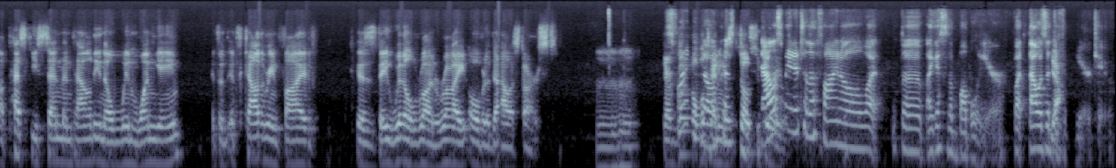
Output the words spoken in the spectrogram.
a pesky send mentality, and they'll win one game. It's a, it's Calgary in five because they will run right over the Dallas Stars. Mhm. Their It's funny though, because is so superior. Dallas made it to the final. What the I guess the bubble year, but that was a Yeah. different year too.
